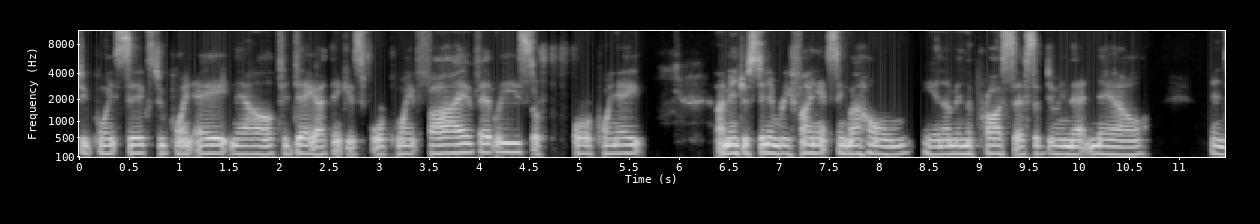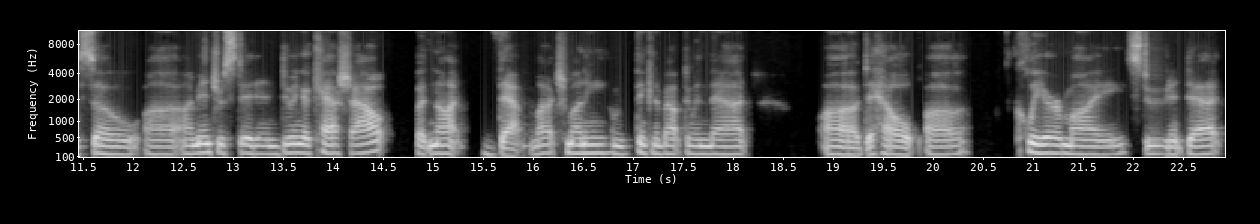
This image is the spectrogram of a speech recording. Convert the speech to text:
2.6, 2.8. Now today I think it's 4.5 at least or 4.8. I'm interested in refinancing my home and I'm in the process of doing that now. And so uh, I'm interested in doing a cash out, but not that much money. I'm thinking about doing that uh, to help uh, clear my student debt.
